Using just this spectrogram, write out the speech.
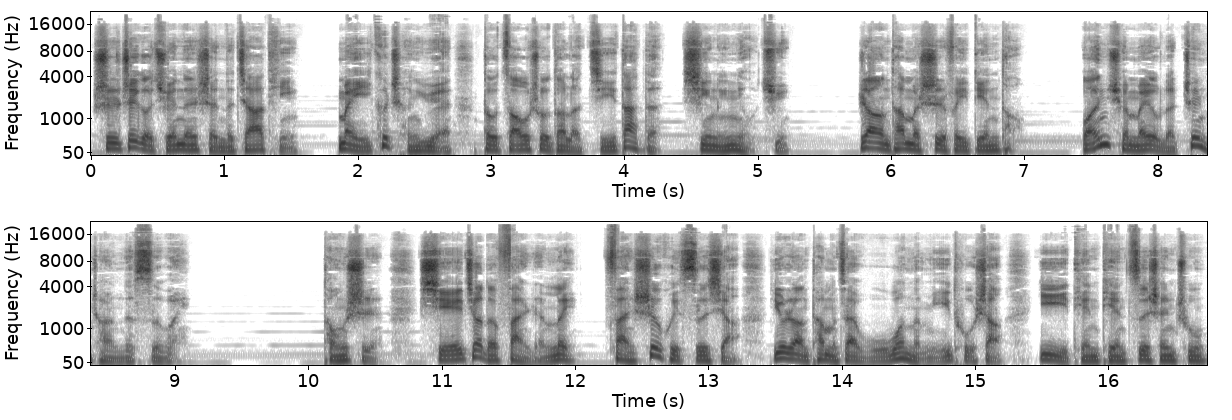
使这个全能神的家庭每一个成员都遭受到了极大的心灵扭曲，让他们是非颠倒，完全没有了正常人的思维。同时，邪教的反人类、反社会思想又让他们在无望的迷途上一天天滋生出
